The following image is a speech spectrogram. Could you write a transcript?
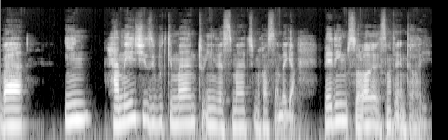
و این همه چیزی بود که من تو این قسمت می‌خواستم بگم. بریم سراغ قسمت انتهایی.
